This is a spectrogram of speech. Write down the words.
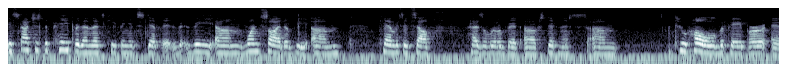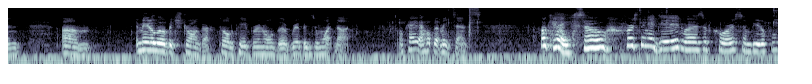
it's not just the paper then that's keeping it stiff. It, the, the um, one side of the um, canvas itself has a little bit of stiffness um, to hold the paper and um, it made it a little bit stronger to hold the paper and all the ribbons and whatnot. Okay, I hope that made sense. Okay, so first thing I did was, of course, some beautiful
